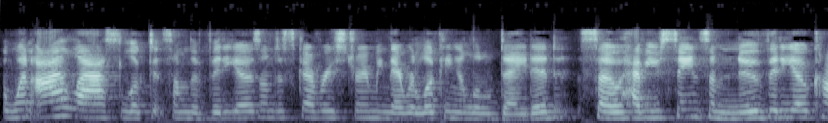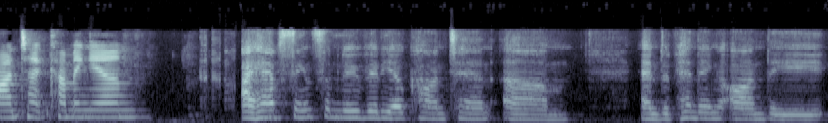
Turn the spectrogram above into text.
when I last looked at some of the videos on Discovery Streaming, they were looking a little dated. So have you seen some new video content coming in? I have seen some new video content, um, and depending on the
